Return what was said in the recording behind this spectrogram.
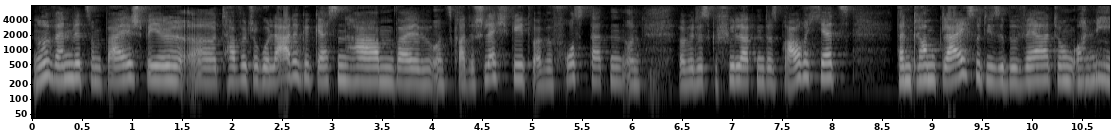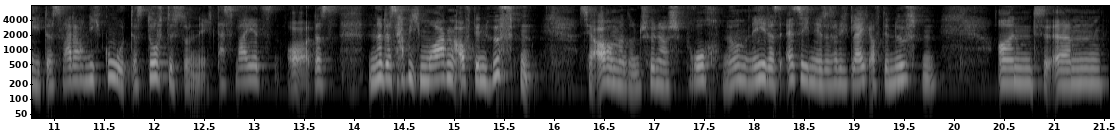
Ne, wenn wir zum Beispiel äh, Tafel Schokolade gegessen haben, weil uns gerade schlecht geht, weil wir Frust hatten und weil wir das Gefühl hatten, das brauche ich jetzt, dann kommt gleich so diese Bewertung, oh nee, das war doch nicht gut, das durftest du nicht, das war jetzt, oh, das, ne, das habe ich morgen auf den Hüften. Ist ja auch immer so ein schöner Spruch, ne? nee, das esse ich nicht, das habe ich gleich auf den Hüften. Und ähm,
